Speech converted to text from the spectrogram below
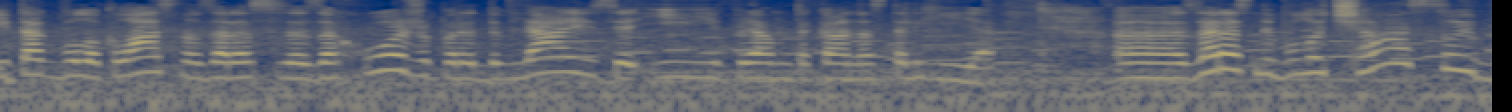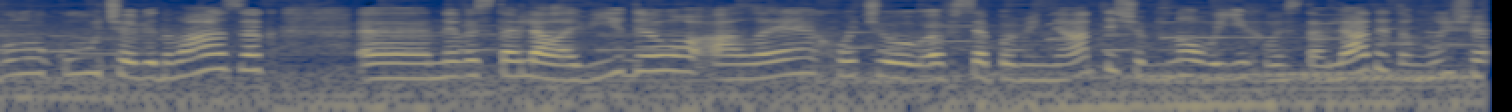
і так було класно. Зараз заходжу, передивляюся, і прям така ностальгія. Е, Зараз не було часу і було куча відмазок. Е, Не виставляла відео, але хочу все поміняти, щоб знову їх виставляти, тому що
